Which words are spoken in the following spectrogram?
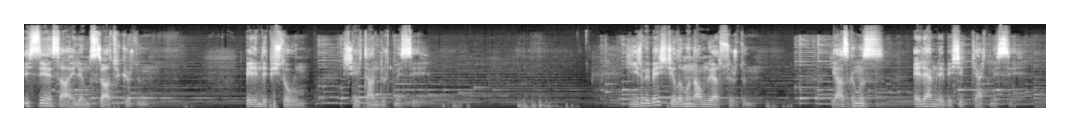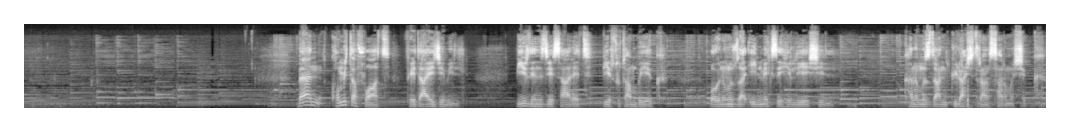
İstinye sahile mısra tükürdüm. Belimde piştovum, şeytan dürtmesi. 25 yılımı namluya sürdüm. Yazgımız elemle beşik kertmesi. Ben Komita Fuat, Fedai Cemil, bir deniz cesaret, bir tutam bıyık, boynumuzda ilmek zehirli yeşil, kanımızdan gül açtıran sarmaşık.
